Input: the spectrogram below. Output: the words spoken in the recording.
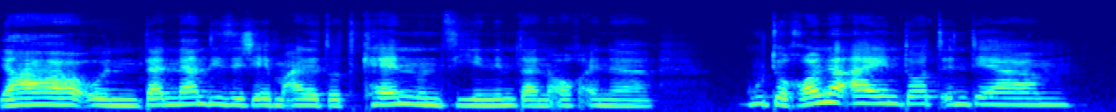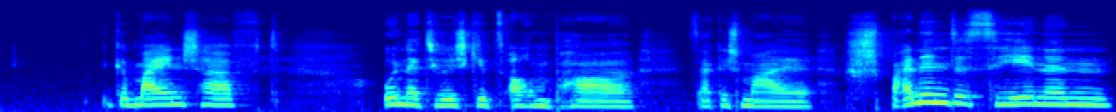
ja, und dann lernen die sich eben alle dort kennen und sie nimmt dann auch eine gute Rolle ein dort in der Gemeinschaft. Und natürlich gibt es auch ein paar, sag ich mal, spannende Szenen.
